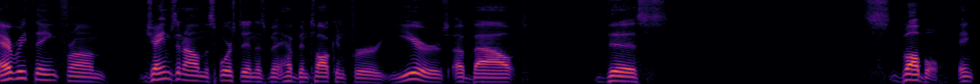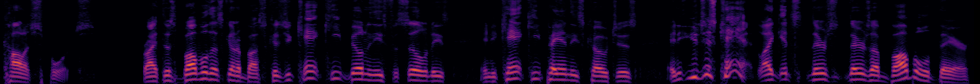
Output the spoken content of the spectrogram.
Everything from James and I on the Sports Den has been have been talking for years about this bubble in college sports, right? This bubble that's going to bust because you can't keep building these facilities and you can't keep paying these coaches, and you just can't. Like it's there's there's a bubble there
